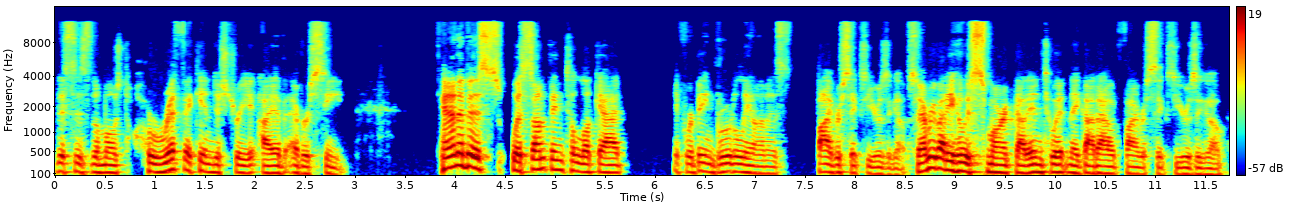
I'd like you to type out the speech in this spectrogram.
This is the most horrific industry I have ever seen." Cannabis was something to look at, if we're being brutally honest, five or six years ago. So everybody who was smart got into it and they got out five or six years ago.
